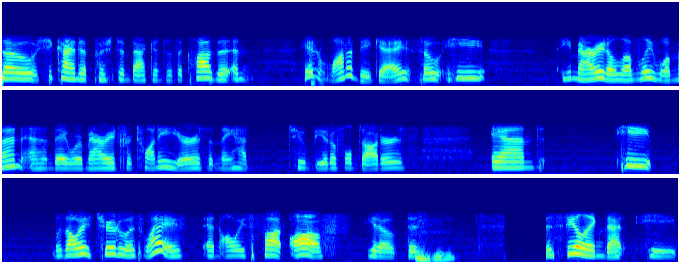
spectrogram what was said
so she kind of pushed him back into the closet and he didn't want to be gay. So he he married a lovely woman and they were married for 20 years and they had two beautiful daughters. And he was always true to his wife and always fought off you know this Mhm. this feeling that he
